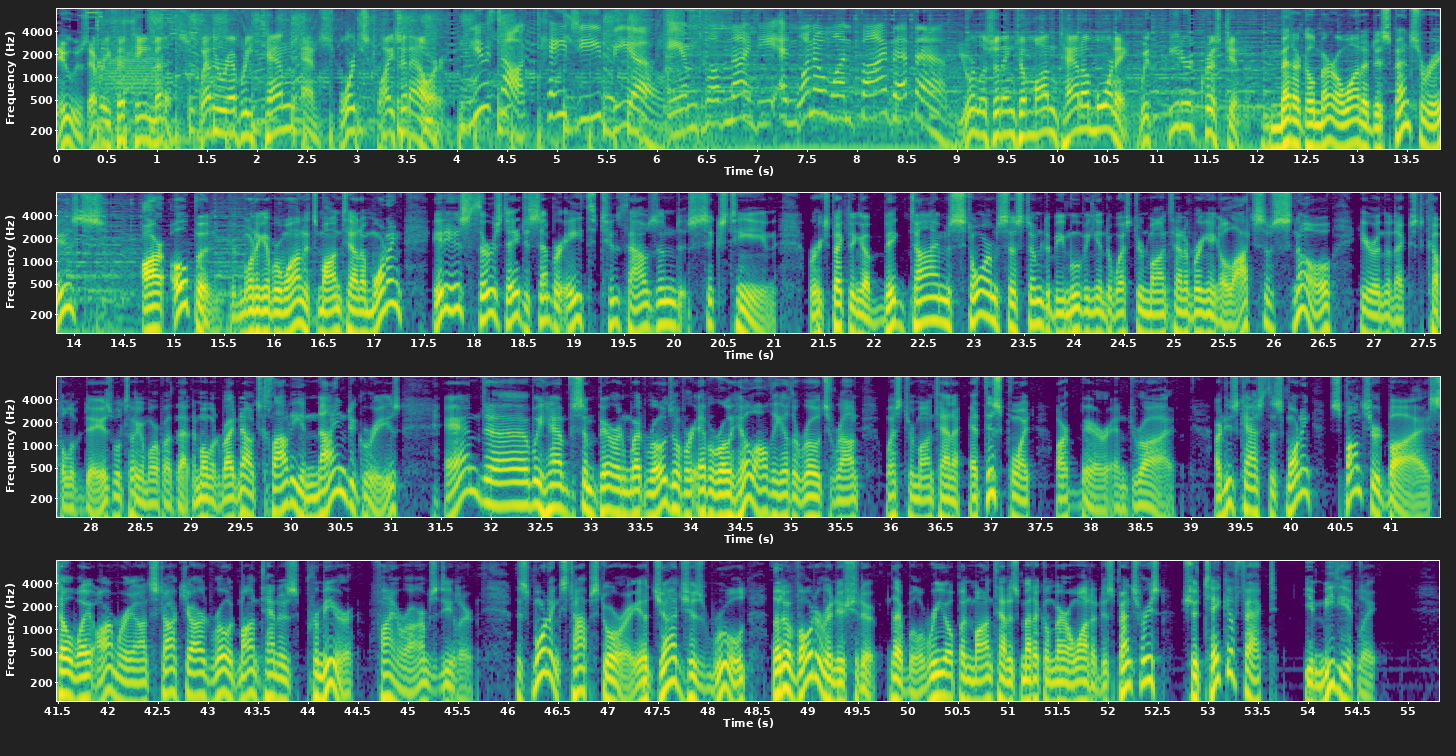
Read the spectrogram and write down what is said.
News every 15 minutes, weather every 10, and sports twice an hour. News Talk KGVO, AM 1290 and 1015 FM. You're listening to Montana Morning with Peter Christian. Medical marijuana dispensaries are open. Good morning, everyone. It's Montana Morning. It is Thursday, December 8th, 2016. We're expecting a big time storm system to be moving into western Montana, bringing lots of snow here in the next couple of days. We'll tell you more about that in a moment. Right now, it's cloudy and 9 degrees, and uh, we have some barren, wet roads over Evaro Hill. All the other roads around western Montana at this point are bare and dry. Our newscast this morning, sponsored by Selway Armory on Stockyard Road, Montana's premier firearms dealer. This morning's top story a judge has ruled that a voter initiative that will reopen Montana's medical marijuana dispensaries should take effect immediately.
